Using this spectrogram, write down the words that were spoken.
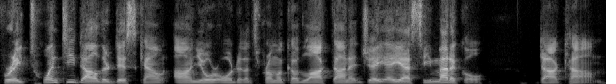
for a $20 discount on your order. That's promo code locked on at jasemedical.com.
